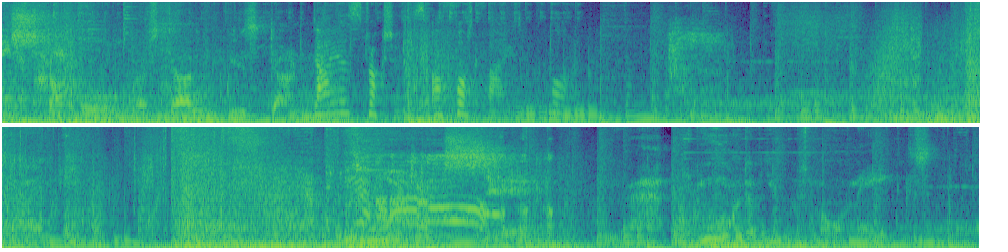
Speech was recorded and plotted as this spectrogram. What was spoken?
Unstoppable. What's done is done. Dire's structures are fortified. Fallen.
